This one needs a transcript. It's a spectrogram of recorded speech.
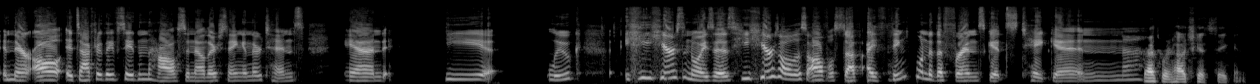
and they're all it's after they've stayed in the house and now they're staying in their tents and he Luke, he hears the noises. He hears all this awful stuff. I think one of the friends gets taken. That's when Hutch gets taken.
